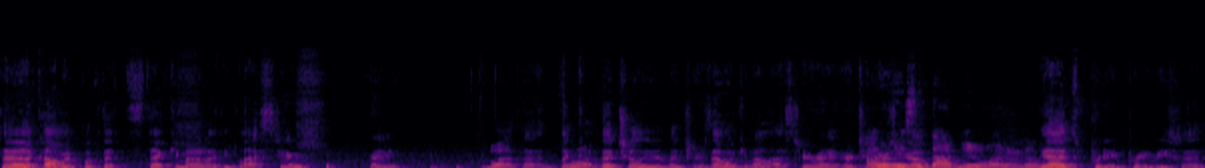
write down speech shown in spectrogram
the comic book that's that came out I think last year, right? What? That? The, what? the Chilling Adventures. That one came out last year, right? Or two I don't know, years is ago. it that new? I don't know. Yeah, it's pretty pretty recent.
